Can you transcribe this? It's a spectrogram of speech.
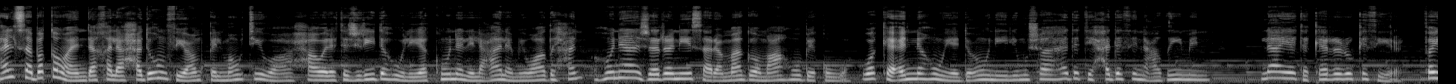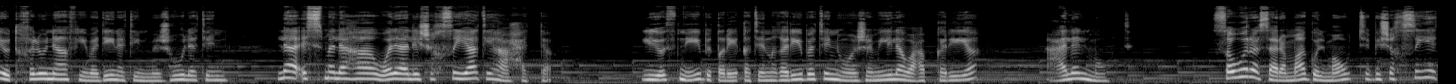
هل سبق وأن دخل أحدهم في عمق الموت وحاول تجريده ليكون للعالم واضحا؟ هنا جرني ساراماغو معه بقوة وكأنه يدعوني لمشاهدة حدث عظيم لا يتكرر كثيرا. فيدخلنا في مدينة مجهولة لا اسم لها ولا لشخصياتها حتى. ليثني بطريقة غريبة وجميلة وعبقرية على الموت. صور ساراماغو الموت بشخصية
